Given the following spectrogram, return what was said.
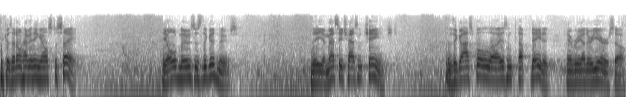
Because I don't have anything else to say. The old news is the good news. The message hasn't changed. The gospel uh, isn't updated every other year or so.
